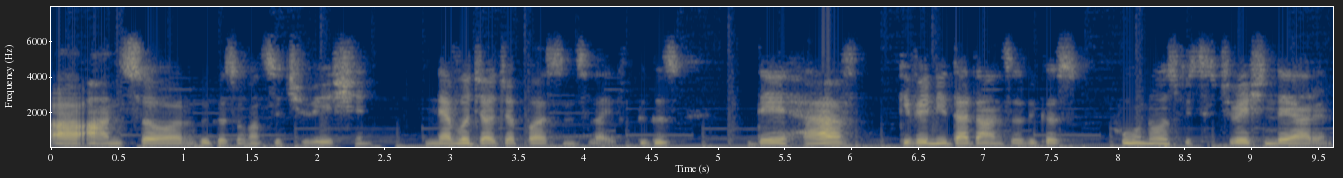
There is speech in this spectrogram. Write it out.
uh, answer, because of one situation, never judge a person's life because they have given you that answer because who knows which situation they are in.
